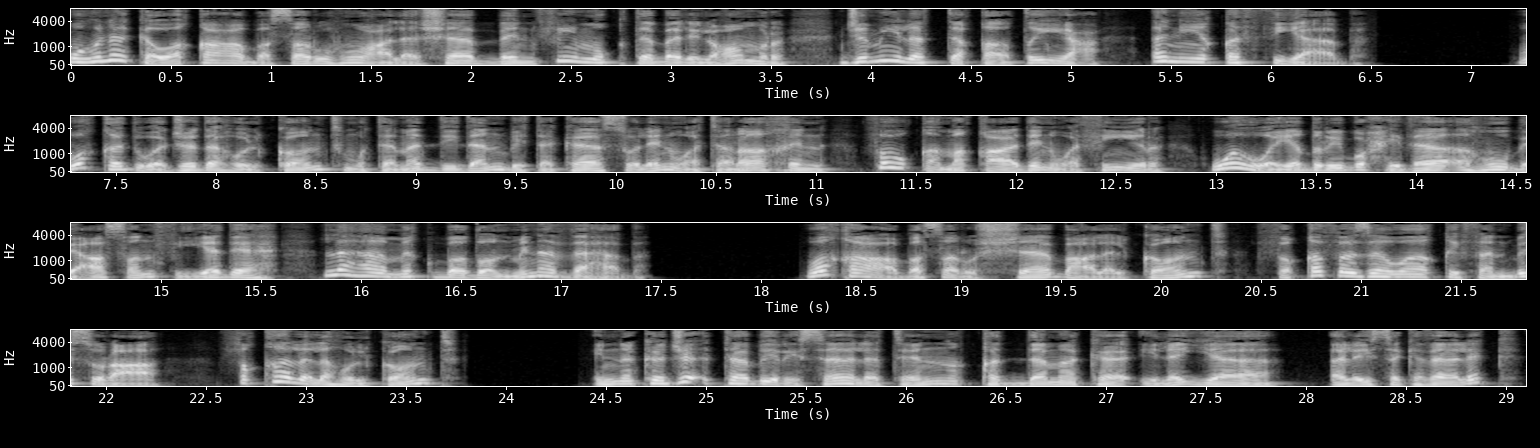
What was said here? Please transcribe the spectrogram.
وهناك وقع بصره على شاب في مقتبل العمر جميل التقاطيع أنيق الثياب. وقد وجده الكونت متمددا بتكاسل وتراخ فوق مقعد وثير وهو يضرب حذاءه بعصا في يده لها مقبض من الذهب. وقع بصر الشاب على الكونت فقفز واقفا بسرعة فقال له الكونت إنك جئت برسالة قدمك إلي أليس كذلك؟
